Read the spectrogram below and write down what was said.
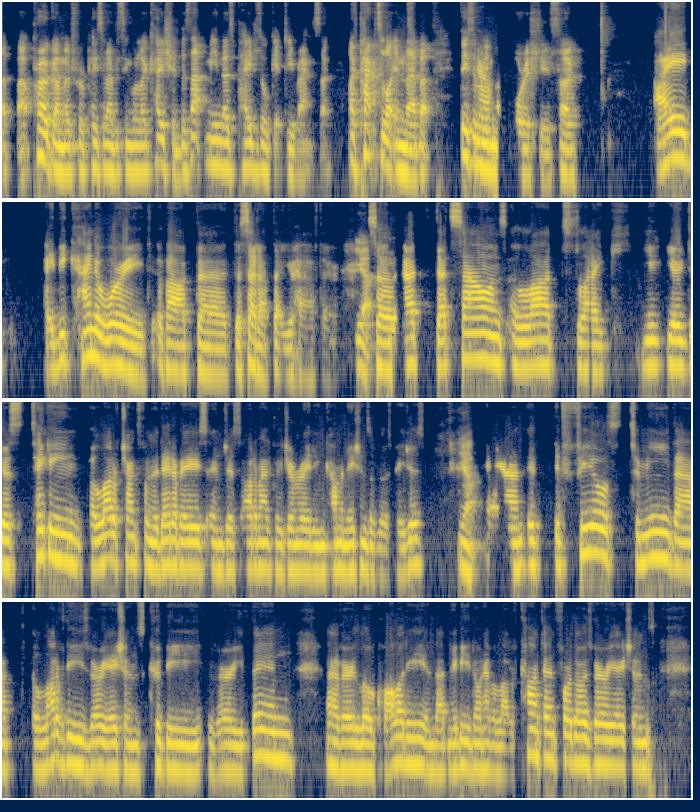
about programmers repeated on every single location. Does that mean those pages all get deranked? So I've packed a lot in there, but these are really Yeah. my core issues. So I I'd be kind of worried about the the setup that you have there. yeah, So that that sounds a lot like you you're just taking a lot of chunks from the database and just automatically generating combinations of those pages. yeah, And it it feels to me that a lot of these variations could be very thin, uh, very low quality, and that maybe you don't have a lot of content for those variations.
